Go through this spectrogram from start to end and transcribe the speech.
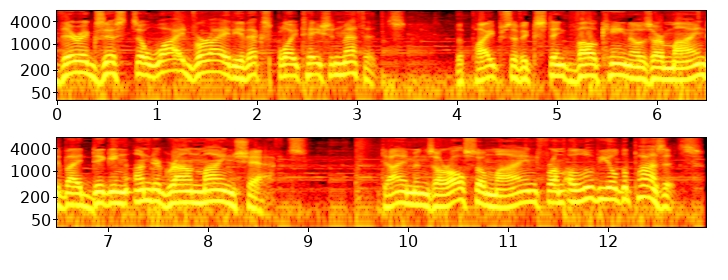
there exists a wide variety of exploitation methods. The pipes of extinct volcanoes are mined by digging underground mine shafts. Diamonds are also mined from alluvial deposits.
